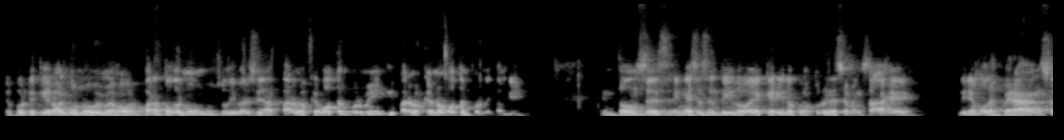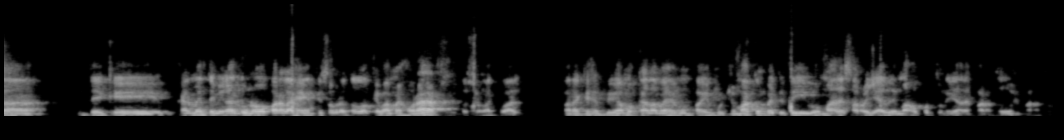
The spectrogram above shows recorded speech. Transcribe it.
es porque quiero algo nuevo y mejor para todo el mundo, su diversidad, para los que voten por mí y para los que no voten por mí también. Entonces, en ese sentido, he querido construir ese mensaje, diríamos, de esperanza, de que realmente viene algo nuevo para la gente y sobre todo que va a mejorar su situación actual para que vivamos cada vez en un país mucho más competitivo, más desarrollado y más oportunidades para todos y para todos.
